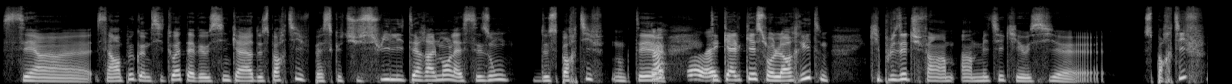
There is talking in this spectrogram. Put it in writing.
c'est un, c'est un peu comme si toi, tu avais aussi une carrière de sportif parce que tu suis littéralement la saison de sportif. Donc, tu es, ouais, ouais. calqué sur leur rythme. Qui plus est, tu fais un, un métier qui est aussi euh, sportif.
